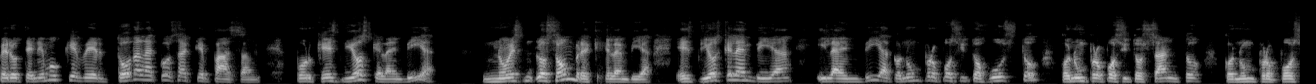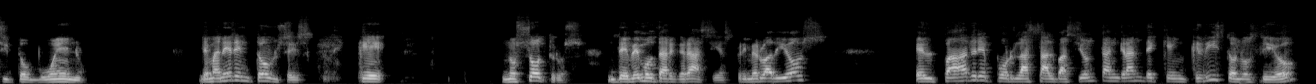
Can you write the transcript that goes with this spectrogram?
pero tenemos que ver todas las cosas que pasan porque es Dios que la envía. No es los hombres que la envía, es Dios que la envía y la envía con un propósito justo, con un propósito santo, con un propósito bueno. De manera entonces que nosotros debemos dar gracias primero a Dios, el Padre, por la salvación tan grande que en Cristo nos dio,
